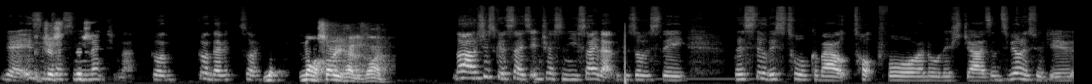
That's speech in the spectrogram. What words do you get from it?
Yeah, it's Just- interesting just- you mentioned that. Go on, go on, David. Sorry. No, no sorry, Helen, go on. No, I was just going to say it's interesting you say that because obviously there's still this talk about top four and all this jazz. And to be honest with you,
